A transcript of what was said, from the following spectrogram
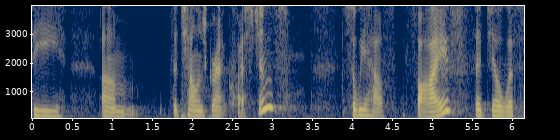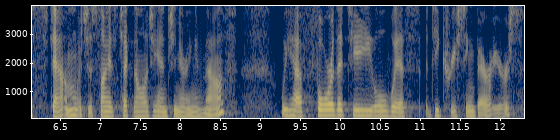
the, um, the challenge grant questions, so we have five that deal with STEM, which is science, technology, engineering, and math. We have four that deal with decreasing barriers.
